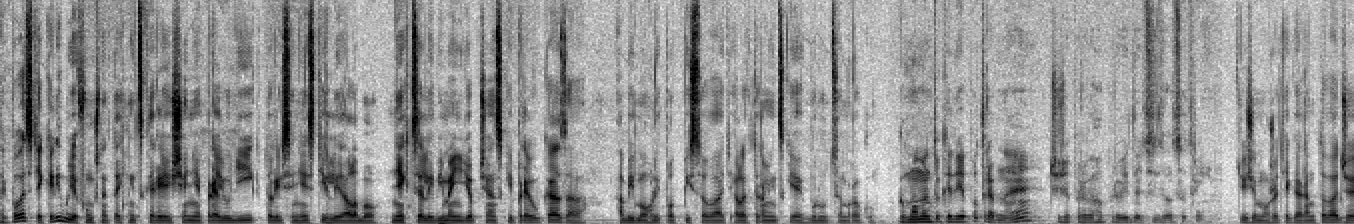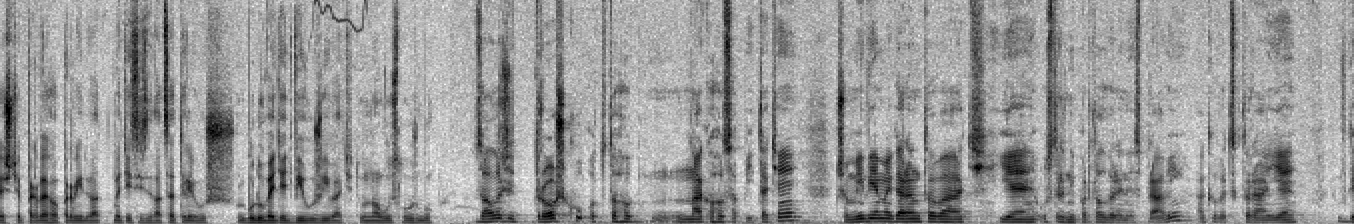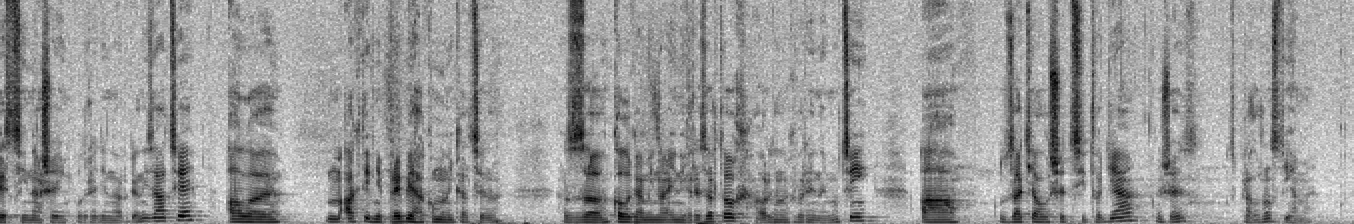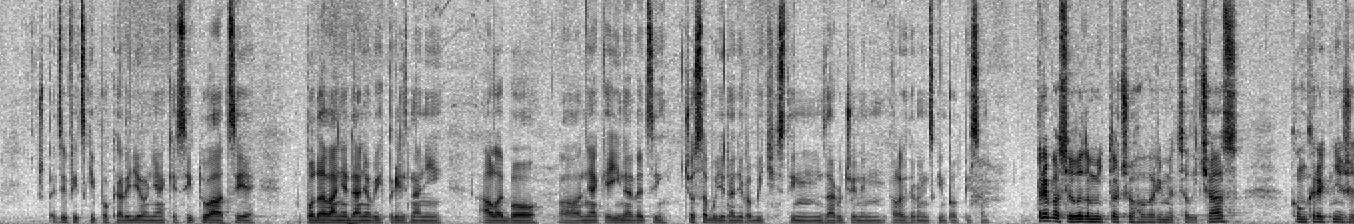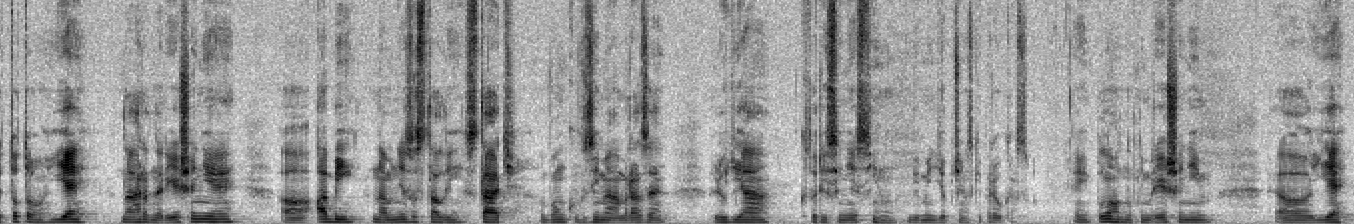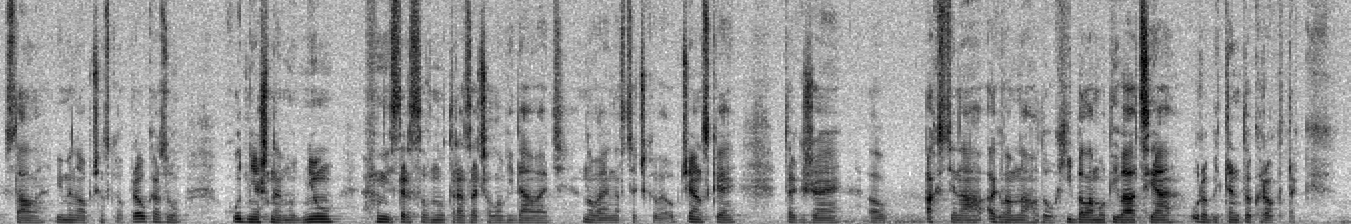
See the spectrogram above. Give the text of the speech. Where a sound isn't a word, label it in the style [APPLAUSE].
Tak povedzte, kedy bude funkčné technické riešenie pre ľudí, ktorí si nestihli alebo nechceli vymeniť občianský preukaz a aby mohli podpisovať elektronicky aj v budúcom roku? K momentu, kedy je potrebné, čiže 1.1.2023. Čiže môžete garantovať, že ešte 1.1.2023 už budú vedieť využívať tú novú službu? Záleží trošku od toho, na koho sa pýtate. Čo my vieme garantovať, je ústredný portál verejnej správy, ako vec, ktorá je v gestii našej podriadenej organizácie ale aktívne prebieha komunikácia s kolegami na iných rezortoch a orgánoch verejnej moci a zatiaľ všetci tvrdia, že spravodlnosť stíhame. Špecificky pokiaľ ide o nejaké situácie, podávanie daňových priznaní alebo nejaké iné veci, čo sa bude dať robiť s tým zaručeným elektronickým podpisom? Treba si uvedomiť to, čo hovoríme celý čas, konkrétne, že toto je náhradné riešenie, aby nám nezostali stať vonku v zime a mraze ľudia, ktorí si nestihnú vymeniť občianský preukaz. Hej, plnohodnotným riešením e, je stále výmena občianského preukazu. Ku dnešnému dňu [LAUGHS] ministerstvo vnútra začalo vydávať nové NFC-čkové občianské, takže e, ak, ste na, ak vám náhodou chýbala motivácia urobiť tento krok, tak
